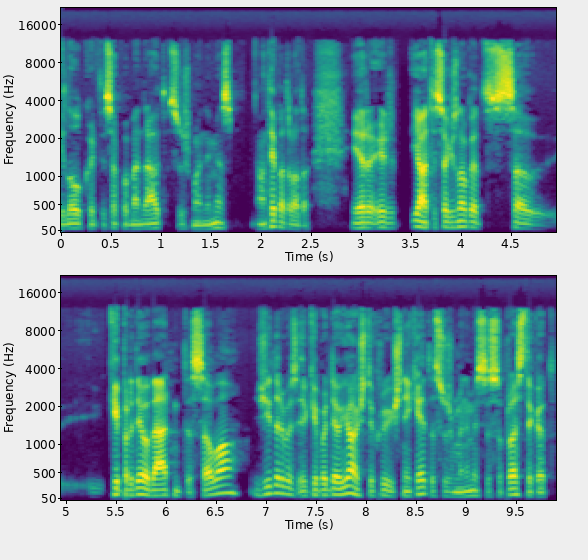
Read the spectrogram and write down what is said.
į lauką ir tiesiog pabendrauti su žmonėmis. Man taip atrodo. Ir, ir jo, tiesiog žinau, kad sa, kai pradėjau vertinti savo žydarbius ir kai pradėjau jo iš tikrųjų išnekėti su žmonėmis ir suprasti, kad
